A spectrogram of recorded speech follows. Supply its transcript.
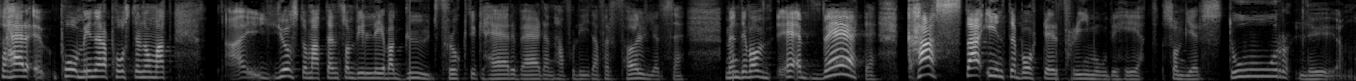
Så här eh, påminner aposteln om att just om att den som vill leva gudfruktig här i världen, han får lida förföljelse. Men det var värt det. Kasta inte bort er frimodighet som ger stor lön.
